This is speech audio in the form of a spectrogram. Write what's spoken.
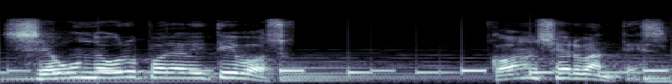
Segundo grupo de aditivos, conservantes.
